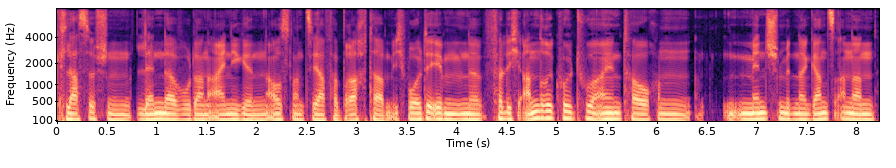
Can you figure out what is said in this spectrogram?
klassischen Länder, wo dann einige ein Auslandsjahr verbracht haben. Ich wollte eben eine völlig andere Kultur eintauchen, Menschen mit einer ganz anderen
